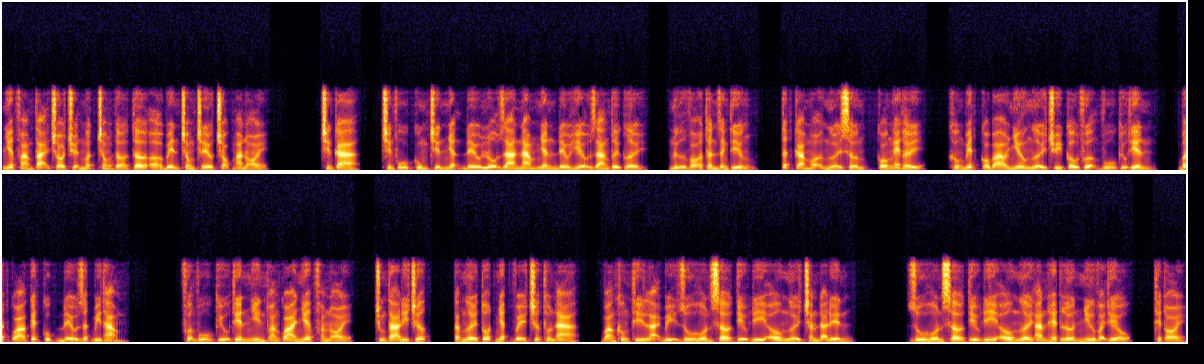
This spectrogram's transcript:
nhiếp phàm tại cho chuyện mật trong tờ tờ ở bên trong t r e o chọc mà nói. Chiến ca, chiến phủ cùng chiến nhận đều lộ ra nam nhân đều hiểu dáng tươi cười, nữ võ thần danh tiếng, tất cả mọi người sớm có nghe thấy, không biết có bao nhiêu người truy cầu phượng vũ cựu thiên, bất quá kết cục đều rất bi thảm. Phượng vũ cựu thiên nhìn thoáng qua nhiếp phàm nói, chúng ta đi trước, các ngươi tốt nhất về trước thôn a, bằng không thì lại bị du hồn sở tiêu đi âu người chắn đã đến. Du hồn sở tiêu đi âu người ăn hết lớn như vậy thiếu, thiệt thòi,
